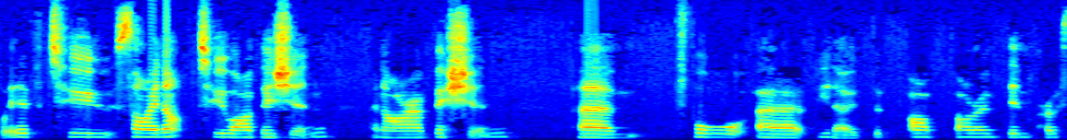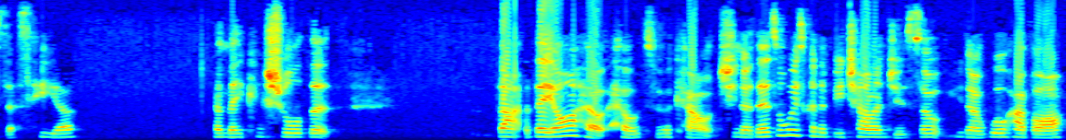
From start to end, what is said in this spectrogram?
with to sign up to our vision and our ambition um, for, uh, you know, the, our, our own BIM process here and making sure that that they are held, held to account. You know, there's always going to be challenges. So, you know, we'll have our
